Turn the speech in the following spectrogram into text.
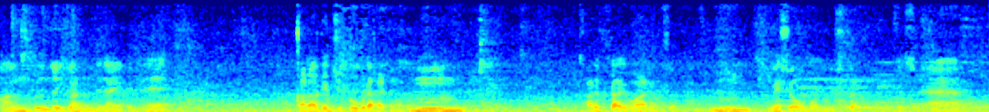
半分の以下飲んでないけどね。唐揚げ10個ぐらい入ってます、うん。あれ2人分ありますよね。うん。飯大盛りにしたらで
